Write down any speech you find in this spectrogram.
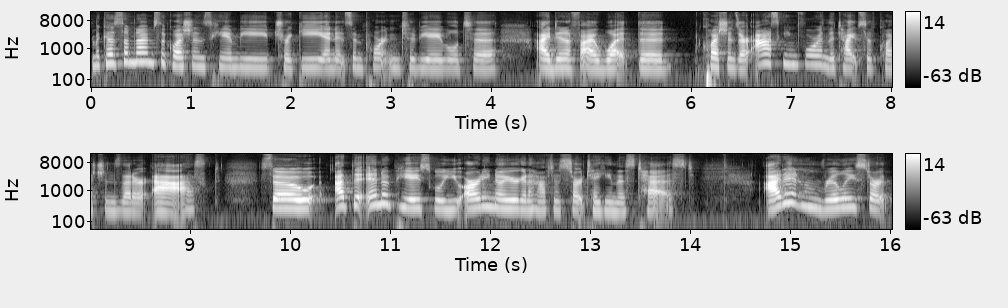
Because sometimes the questions can be tricky and it's important to be able to identify what the questions are asking for and the types of questions that are asked. So at the end of PA school, you already know you're going to have to start taking this test. I didn't really start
